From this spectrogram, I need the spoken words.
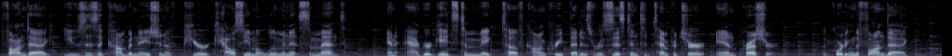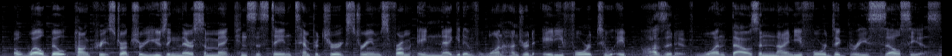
Fondag uses a combination of pure calcium aluminate cement and aggregates to make tough concrete that is resistant to temperature and pressure. According to Fondag, a well-built concrete structure using their cement can sustain temperature extremes from a negative 184 to a positive 1094 degrees Celsius.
